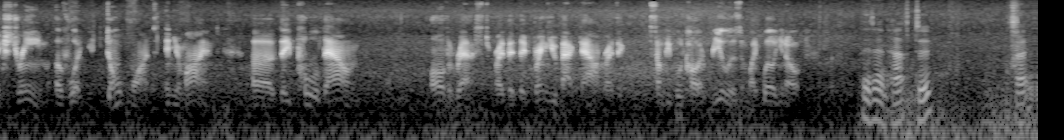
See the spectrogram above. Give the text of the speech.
extreme of what you don't want in your mind uh, they pull down all the rest right they, they bring you back down right they, some people call it realism like well you know They don't have to, right?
